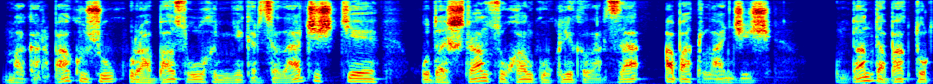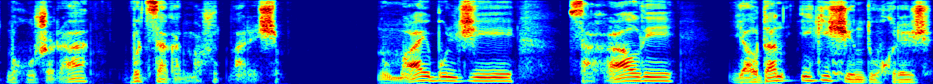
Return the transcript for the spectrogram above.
Магарба күшук ураба сулхын некерселачыште, худашран сухан куклі кыларза апатланчыш. Ундан табак туртны хушыра выртсаган маршрутларыш. Нумай бульжи, сағалды, ялдан икишін тухрыш.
